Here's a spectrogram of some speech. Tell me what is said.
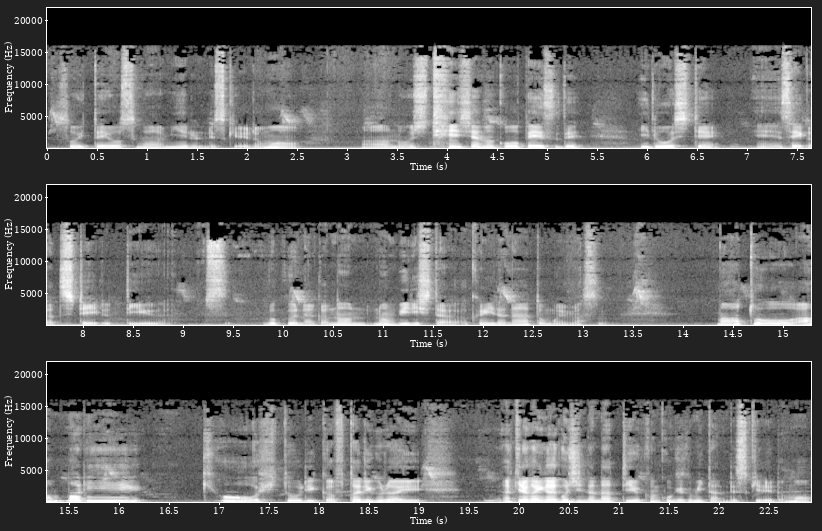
そういった様子が見えるんですけれどもあの自転車のこうペースで移動して、えー、生活しているっていうすごくなんかのんびりした国だなと思います。まああとあんまり今日1人か2人ぐらい明らかに外国人だなっていう観光客見たんですけれども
